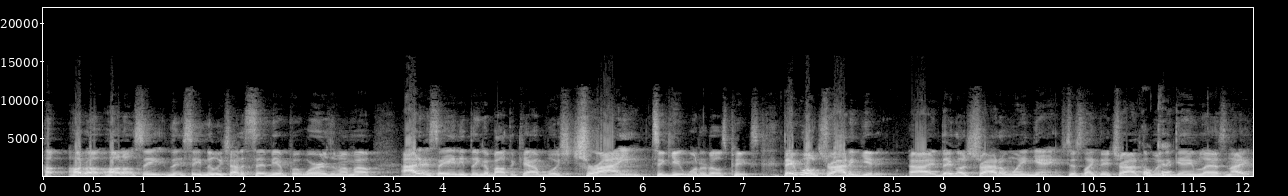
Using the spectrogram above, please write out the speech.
Hold on, hold on. See, see, Newy tried to set me up, put words in my mouth. I didn't say anything about the Cowboys trying to get one of those picks. They won't try to get it. All right, they're gonna try to win games, just like they tried to win the game last night,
